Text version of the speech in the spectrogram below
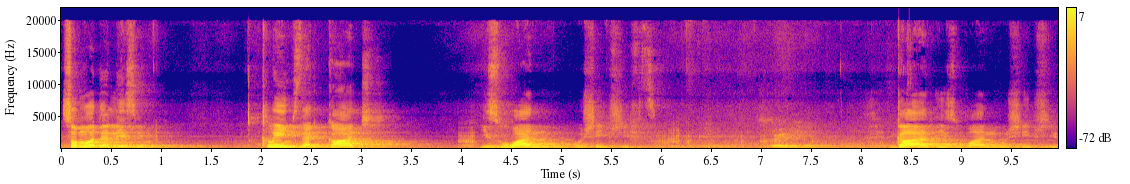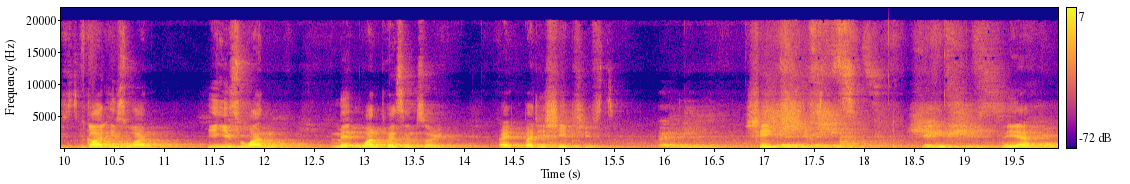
So, modalism claims that God is one who shapeshifts. God is one who shapeshifts. God is one. He is one. One person, sorry. Right? But he shapeshifts. But he Shapeshifts. shapeshifts. Yeah.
